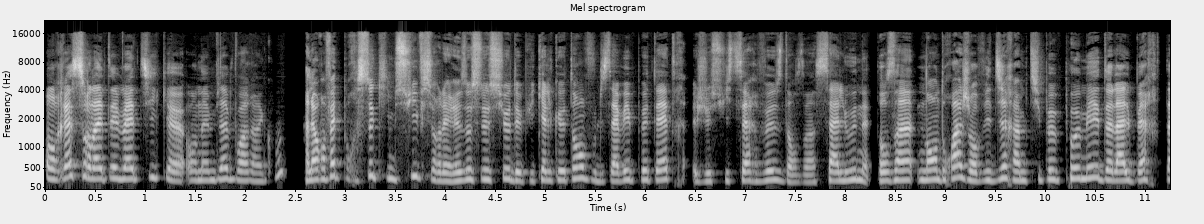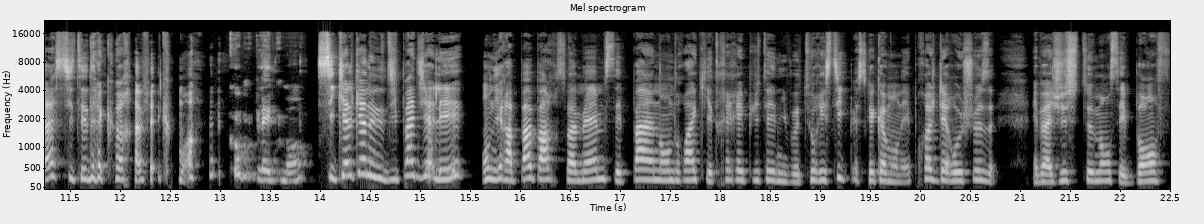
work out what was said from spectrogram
On reste sur la thématique, euh, on aime bien boire un coup. Alors en fait, pour ceux qui me suivent sur les réseaux sociaux depuis quelques temps, vous le savez peut-être, je suis serveuse dans un saloon, dans un endroit, j'ai envie de dire, un petit peu paumé de l'Alberta, si tu es d'accord avec moi. Complètement. Si quelqu'un ne nous dit pas d'y aller, on n'ira pas par soi-même. C'est pas un endroit qui est très réputé au niveau touristique parce que comme on est proche des Rocheuses, et eh ben justement c'est Banff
